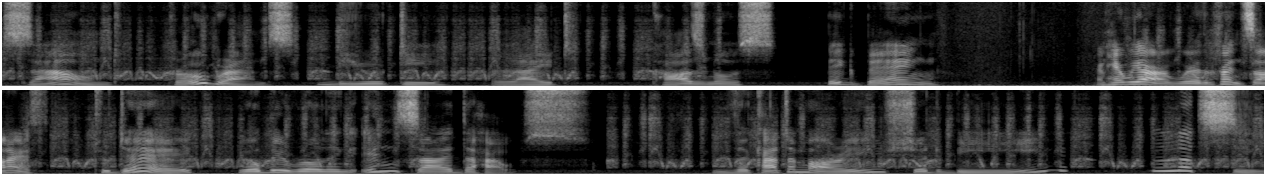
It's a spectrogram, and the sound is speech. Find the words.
Sound, programs, beauty, light, cosmos, Big Bang. And here we are. We're the prince on Earth. Today, we'll be rolling inside the house. The Katamari should be, let's see,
